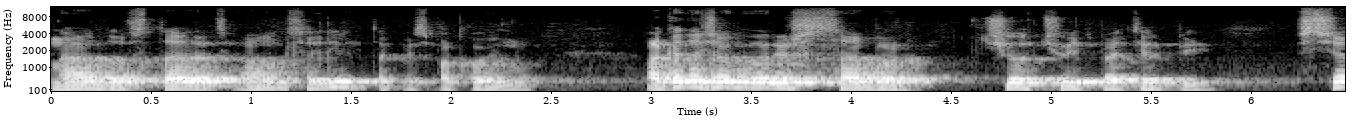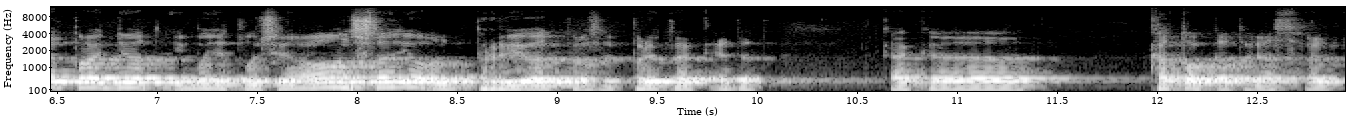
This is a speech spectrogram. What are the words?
надо встать, а он сидит такой спокойный. А когда еще говоришь «сабр», чуть-чуть потерпи, все пройдет и будет лучше. А он что делает? Он прет просто, прет как этот, как э, каток, который асфальт.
